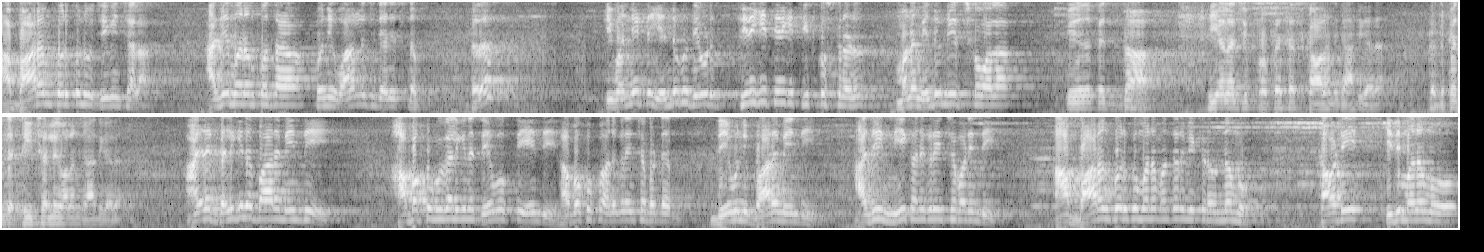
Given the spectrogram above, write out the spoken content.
ఆ భారం కొరకు నువ్వు జీవించాలా? అదే మనం కొంత కొన్ని వారాల నుంచి ధ్యానిస్తున్నాం. కదా? ఇవన్నిటిని ఎందుకు దేవుడు తిరిగి తిరిగి తీసుకొస్తున్నాడు? మనం ఎందుకు నేర్చుకోవాలా? ఏదో పెద్ద థియాలజీ ప్రొఫెసర్స్ కావాలని కాదు కదా? పెద్ద పెద్ద టీచర్లు కావాలని కాదు కదా? ఆయన కలిగిన భారం ఏంది? హబకుకు కలిగిన దేవోక్తి ఏంది? హబకుకు అనుగ్రహించబడ్డ దేవుని భారం ఏంది? అది నీకు అనుగ్రహించబడింది. ఆ భారం కొరకు మనం అందరం ఇక్కడ ఉన్నాము. కాబట్టి ఇది మనము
